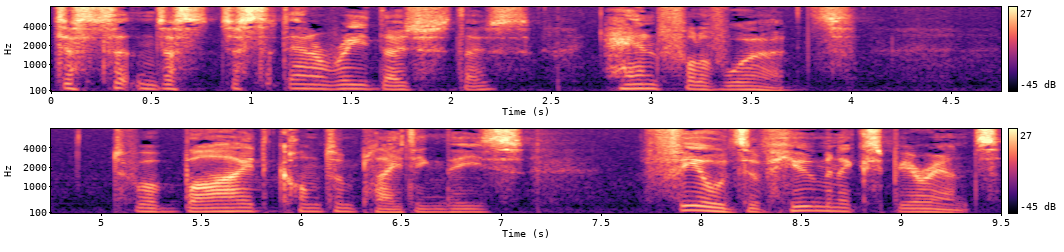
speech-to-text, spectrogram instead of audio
Just sit and just, just sit down and read those, those handful of words to abide contemplating these fields of human experience,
